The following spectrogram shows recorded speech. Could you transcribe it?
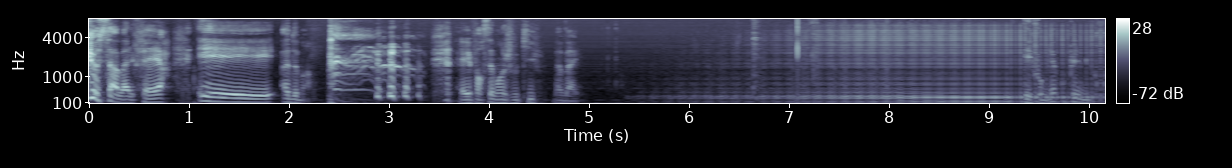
que ça va le faire. Et à demain. Allez, forcément, je vous kiffe. Bye bye. Il faut bien couper le micro.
